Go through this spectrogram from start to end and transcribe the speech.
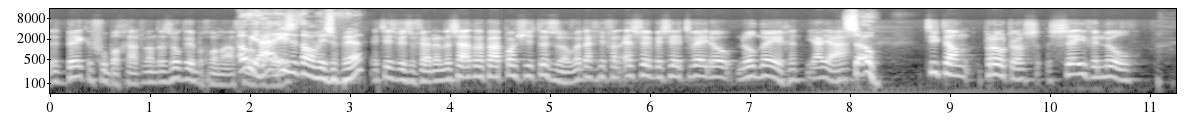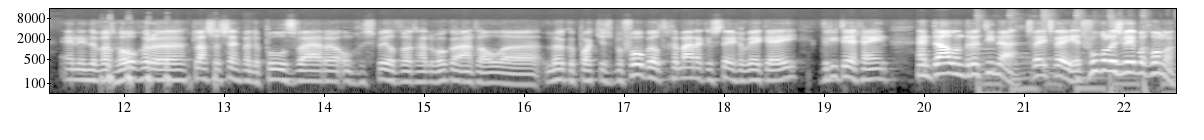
het bekervoetbal gehad. Want dat is ook weer begonnen Oh afgelopen ja, week. is het alweer zover? Het is weer zover. En er zaten een paar postjes tussen. Wat dacht je van SVBC Tweedo 09? Ja, ja. Zo. Titan Protos 7-0. En in de wat hogere klassen, zeg maar de pools waar eh, om gespeeld wordt, hadden we ook een aantal eh, leuke potjes. Bijvoorbeeld Germanicus tegen WKE, 3 tegen 1. En Dalen Drentina, 2-2. Het voetbal is weer begonnen.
